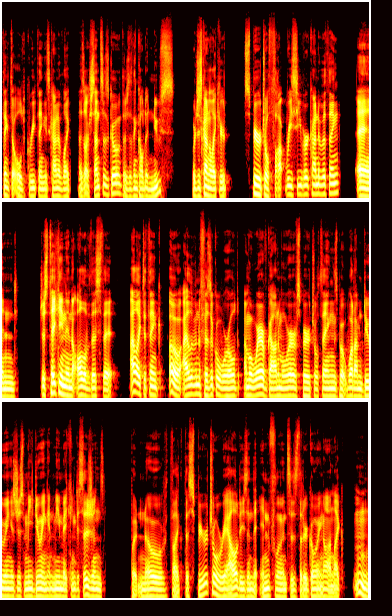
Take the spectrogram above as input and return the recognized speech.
I think the old Greek thing is kind of like as our senses go, there's a thing called a nous, which is kind of like your spiritual thought receiver kind of a thing. And just taking in all of this that I like to think, oh, I live in a physical world. I'm aware of God. I'm aware of spiritual things, but what I'm doing is just me doing and me making decisions. But no, like the spiritual realities and the influences that are going on, like, hmm,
